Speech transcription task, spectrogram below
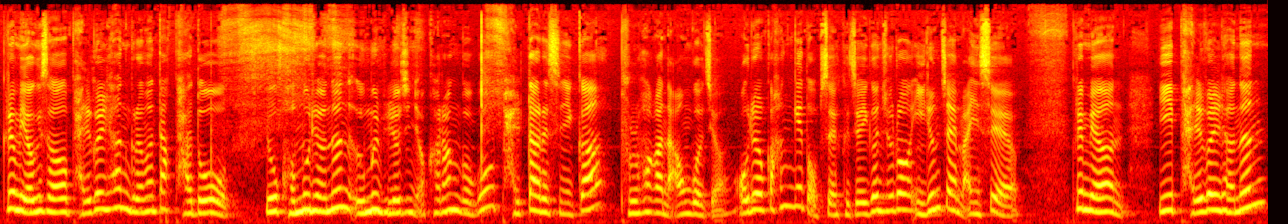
그러면 여기서 밝을 현 그러면 딱 봐도 요 거물현은 음을 빌려준 역할을 한 거고 그랬으니까 불화가 나온 거죠. 어려울 거 한 개도 없어요. 그죠? 이건 주로 이름자에 많이 쓰여요. 그러면 이 현은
